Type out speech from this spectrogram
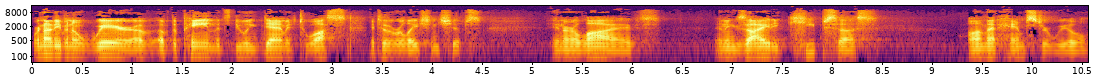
We're not even aware of, of the pain that's doing damage to us and to the relationships in our lives. And anxiety keeps us on that hamster wheel.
